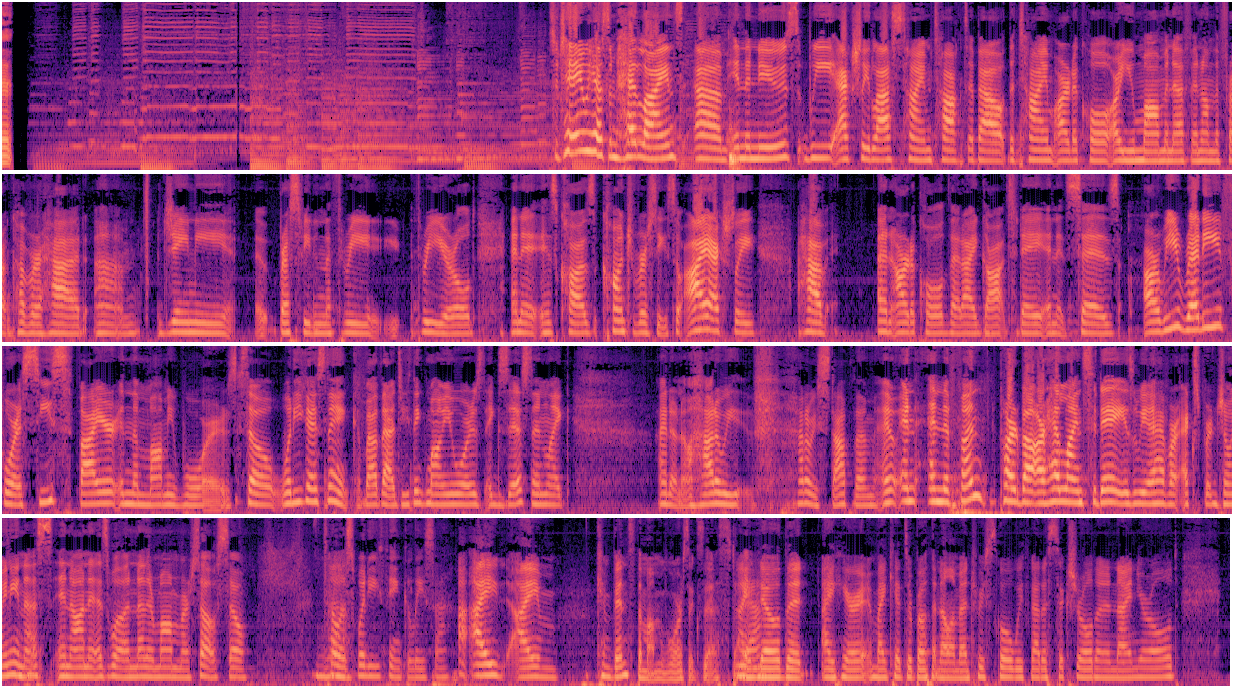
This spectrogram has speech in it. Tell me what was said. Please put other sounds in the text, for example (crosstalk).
So today we have some headlines um, in the news. We actually last time talked about the Time article, "Are You Mom Enough?" and on the front cover had um, Jamie uh, breastfeeding a three three year old, and it has caused controversy. So I actually have an article that I got today, and it says, "Are we ready for a ceasefire in the mommy wars?" So what do you guys think about that? Do you think mommy wars exist? And like. I don't know how do we how do we stop them? And, and and the fun part about our headlines today is we have our expert joining us in on it as well, another mom herself. So tell us what do you think, Elisa? I I am convinced the mommy wars exist. Yeah. I know that I hear it. And my kids are both in elementary school. We've got a six year old and a nine year old.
